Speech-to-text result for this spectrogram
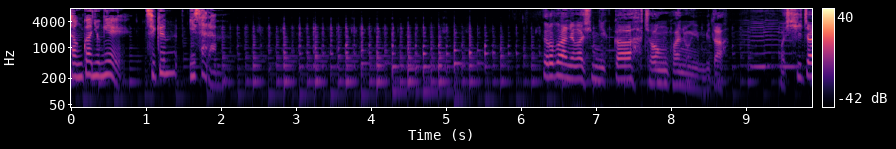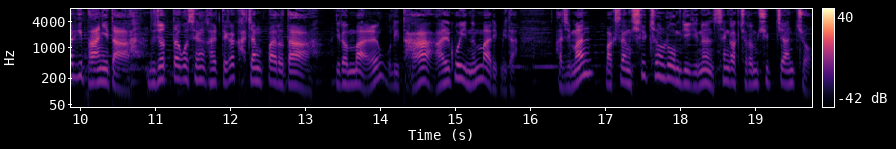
정관용의 지금 이 사람 여러분 안녕하십니까 정관용입니다. 뭐 시작이 반이다 늦었다고 생각할 때가 가장 빠르다 이런 말 우리 다 알고 있는 말입니다. 하지만 막상 실천으로 옮기기는 생각처럼 쉽지 않죠.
